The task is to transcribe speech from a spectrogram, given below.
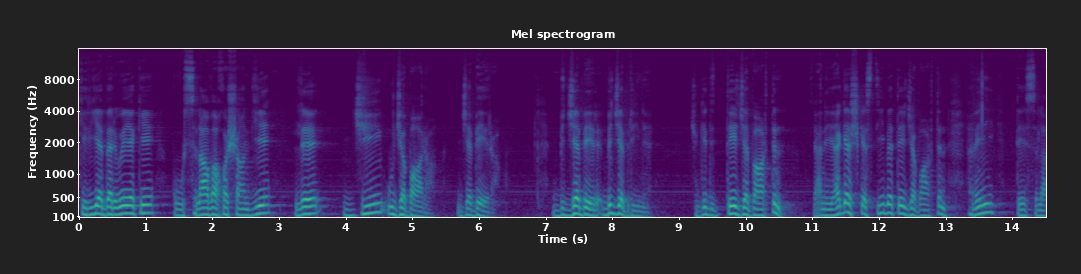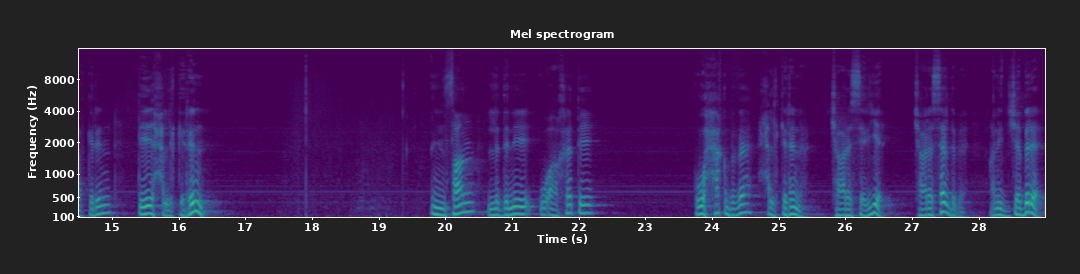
کریە بەروەیەکێ و سلاوا خۆشاندیە لێ جی و جەبارە جەبێرە bicebir, bicebrine. Çünkü te cebartin. Yani eğer şikesti be te cebartin. Yani te silav kirin, te hal kirin. İnsan lidini u ahireti ku hak bibe hal kirine. Çareseriye, çareser dibe. Yani cebire.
